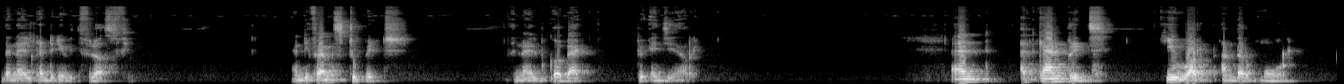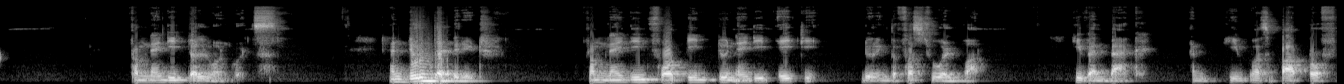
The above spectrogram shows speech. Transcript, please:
then I'll continue with philosophy. And if I'm stupid, then I'll go back to engineering. And at Cambridge, he worked under Moore from 1912 onwards. And during that period, from 1914 to 1918, during the First World War, he went back and he was a part of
